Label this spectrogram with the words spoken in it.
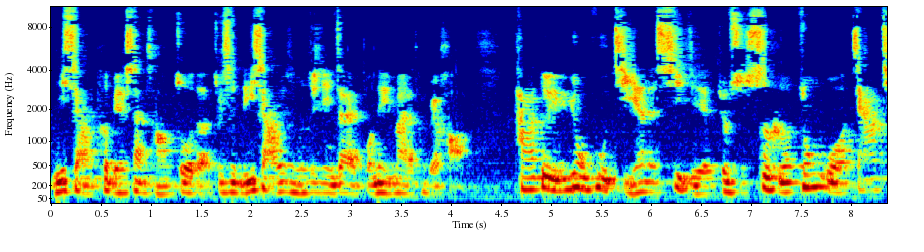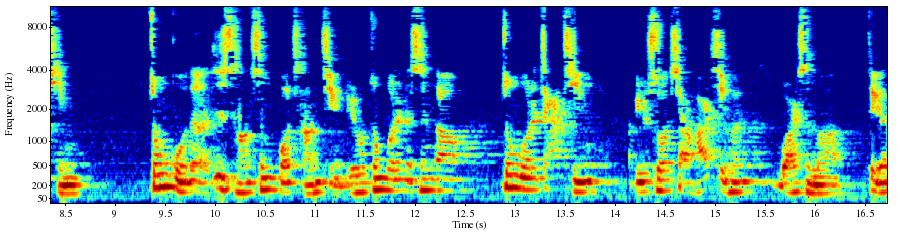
理想特别擅长做的就是理想为什么最近在国内卖的特别好？它对于用户体验的细节，就是适合中国家庭、中国的日常生活场景，比如中国人的身高、中国的家庭，比如说小孩喜欢玩什么，这个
